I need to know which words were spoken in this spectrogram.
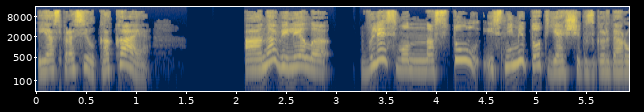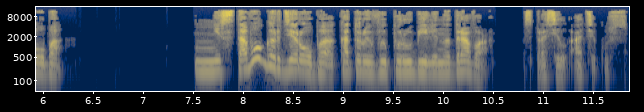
Я спросил, «Какая?» А она велела, «Влезь вон на стул и сними тот ящик с гардероба». «Не с того гардероба, который вы порубили на дрова?» — спросил Атикус.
